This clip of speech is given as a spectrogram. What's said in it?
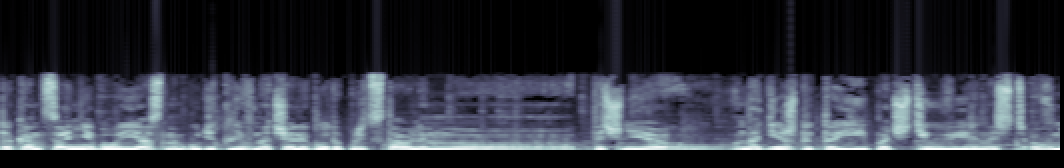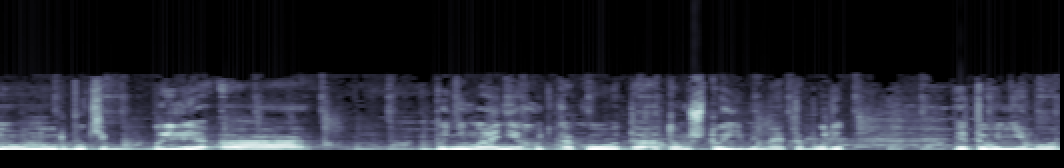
до конца не было ясно, будет ли в начале года представлен, э, точнее, надежды-то и почти уверенность в новом ноутбуке были, а понимания хоть какого-то о том, что именно это будет, этого не было.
